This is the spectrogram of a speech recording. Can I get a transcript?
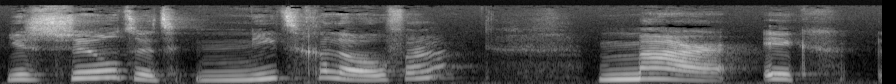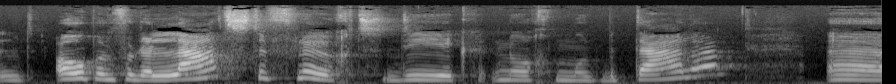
Je zult het niet geloven, maar ik open voor de laatste vlucht die ik nog moet betalen eh,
